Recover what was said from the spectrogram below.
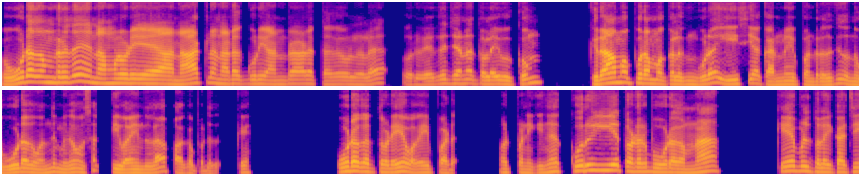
ஊடகம்ன்றது நம்மளுடைய நாட்டில் நடக்கக்கூடிய அன்றாட தகவல்களை ஒரு வெகுஜன தொலைவுக்கும் கிராமப்புற மக்களுக்கும் கூட ஈஸியாக கன்வே பண்ணுறதுக்கு இந்த ஊடகம் வந்து மிகவும் சக்தி வாய்ந்ததாக பார்க்கப்படுது. ஓகே? ஊடகத்துடைய வகைப்பாடு நோட் பண்ணிக்கோங்க. குறுகிய தொடர்பு ஊடகம்னா கேபிள் தொலைக்காட்சி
